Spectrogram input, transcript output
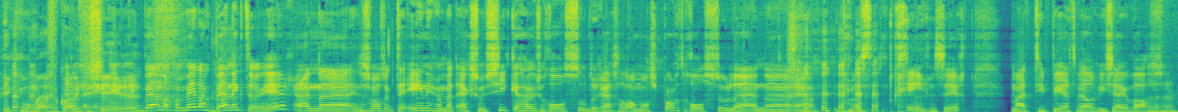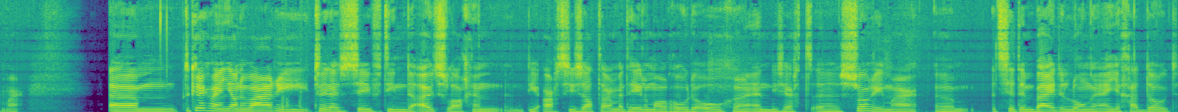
Ik moet me even En kwalificeren. ik, ik ben er vanmiddag ben ik er weer. En eh, ze was ook de enige met echt zo'n ziekenhuisrolstoel. De rest had allemaal sportrolstoelen. En eh, ja, was geen gezicht. Maar het typeert wel wie zij was. Zeg maar. Ehm, toen kregen wij in januari 2017 de uitslag. En die arts die zat daar met helemaal rode ogen. En die zegt, eh, sorry, maar ehm, het zit in beide longen en je gaat dood.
